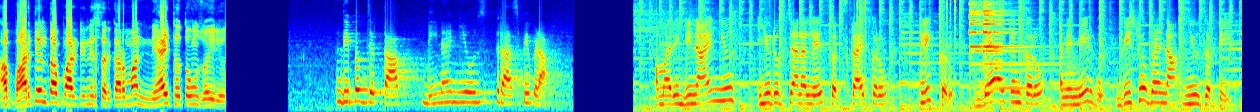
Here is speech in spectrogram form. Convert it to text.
આ ભારતીય જનતા પાર્ટીની સરકારમાં ન્યાય થતો હું જોઈ રહ્યો છું. Deepak Jagtap D news, Rajpipla. અમારી નાઇન ન્યૂઝ યુટ્યુબ ચેનલને સબસ્ક્રાઇબ કરો ક્લિક કરો બે આઇકન કરો અને મેળવો વિશ્વભરના ન્યૂઝ અપડેટ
